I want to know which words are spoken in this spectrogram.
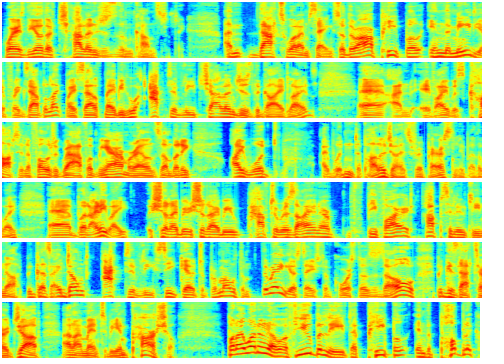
whereas the other challenges them constantly. And that's what I'm saying. So there are people in the media, for example, like myself, maybe, who actively challenges the guidelines. Uh, and if I was caught in a photograph with my arm around somebody, I would I wouldn't apologise for it personally, by the way. Uh, but anyway, should I be should I be have to resign or be fired? Absolutely not, because I don't actively seek out to promote them. The radio station, of course, does as a whole because that's our job, and I'm meant to be impartial. But I want to know if you believe that people in the public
